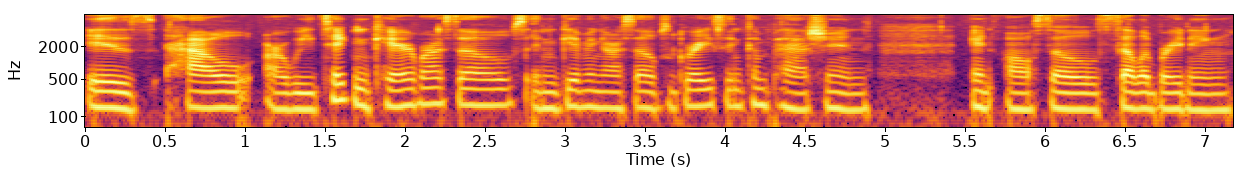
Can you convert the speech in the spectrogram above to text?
is how are we taking care of ourselves and giving ourselves grace and compassion and also celebrating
